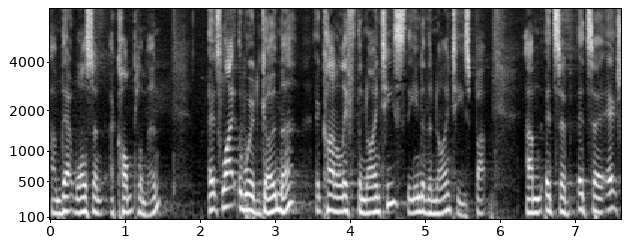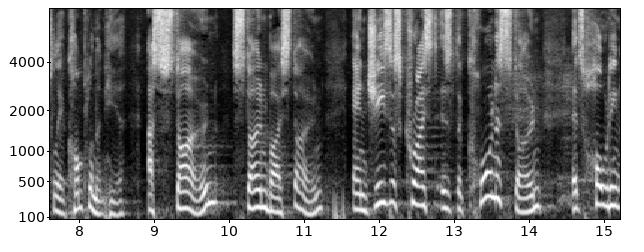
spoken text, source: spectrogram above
um, that wasn't a compliment. It's like the word Gomer. It kind of left the 90s, the end of the 90s, but um, it's, a, it's a, actually a compliment here. A stone, stone by stone, and Jesus Christ is the cornerstone. It's holding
